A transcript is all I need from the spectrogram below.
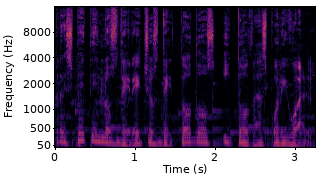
respeten los derechos de todos y todas por igual.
